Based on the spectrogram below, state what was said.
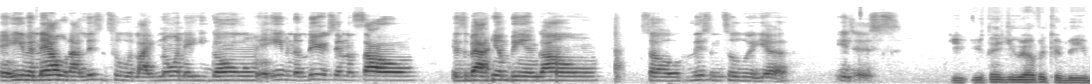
And even now when I listen to it, like knowing that he gone, and even the lyrics in the song is about him being gone. So listen to it, yeah. It just You you think you ever could be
